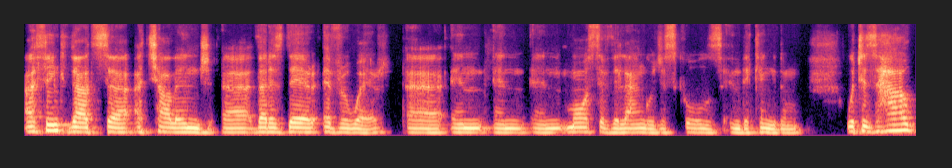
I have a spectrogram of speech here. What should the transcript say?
I think that's uh, a challenge uh, that is there everywhere uh, in, in, in most of the language schools in the kingdom, which is how,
